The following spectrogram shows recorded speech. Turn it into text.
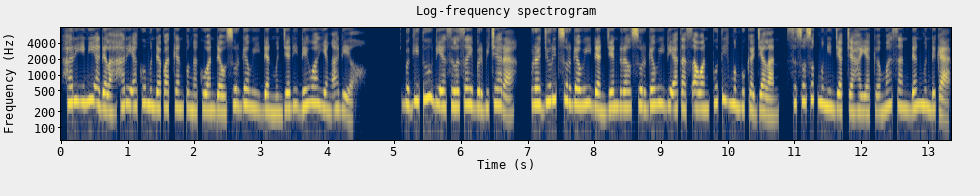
hari ini adalah hari aku mendapatkan pengakuan Dao Surgawi dan menjadi dewa yang adil. Begitu dia selesai berbicara, prajurit surgawi dan jenderal surgawi di atas awan putih membuka jalan, sesosok menginjak cahaya keemasan dan mendekat.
